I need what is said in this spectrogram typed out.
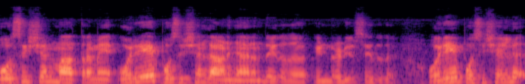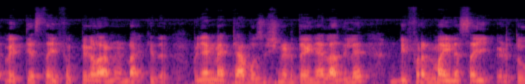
പൊസിഷൻ മാത്രമേ ഒരേ പൊസിഷനിലാണ് ഞാൻ എന്ത് ചെയ്തത്? ഇൻട്രൊഡ്യൂസ് ചെയ്തത്. ഒരേ പൊസിഷനിൽ വ്യത്യസ്ത ഇഫക്റ്റുകളാണ് ഉണ്ടാക്കിയത്. ഇപ്പം ഞാൻ മെറ്റാ പൊസിഷൻ എടുത്തു കഴിഞ്ഞാൽ അതിൽ ഡിഫറെന്റ് മൈനസ് ആയി എടുത്തു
